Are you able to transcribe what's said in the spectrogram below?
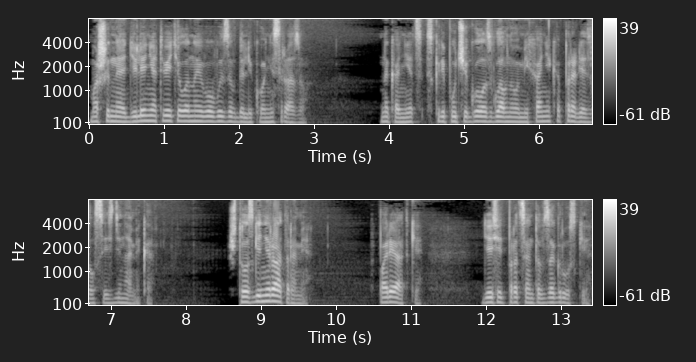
Машинное отделение ответило на его вызов далеко не сразу. Наконец, скрипучий голос главного механика прорезался из динамика. «Что с генераторами?» «В порядке. 10% загрузки.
